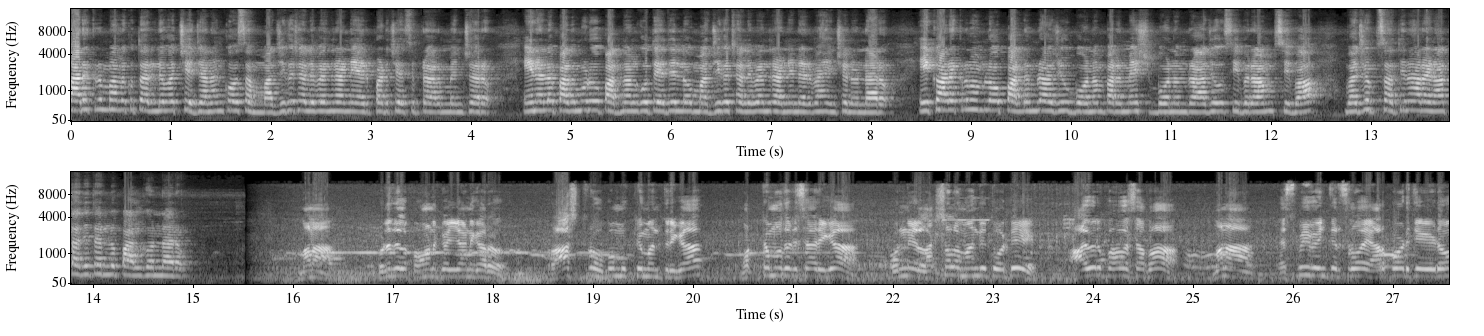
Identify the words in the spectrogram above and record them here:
కార్యక్రమాలకు తరలివచ్చే జనం కోసం మజ్జిగ చలివేంద్రాన్ని ఏర్పాటు చేసి ప్రారంభించారు. ఈ నెల పదమూడు పద్నాలుగు తేదీల్లో మజ్జిగ చలివేంద్రాన్ని నిర్వహించనున్నారు. ఈ కార్యక్రమంలో పల్లెం రాజు బోనం పరమేష్ బోనం రాజు శివరాం శివ వజబ్ సత్యనారాయణ తదితరులు పాల్గొన్నారు. మన కొనిదెల పవన్ కళ్యాణ్ గారు రాష్ట్ర ఉప ముఖ్యమంత్రిగా మొట్టమొదటిసారిగా కొన్ని లక్షల మందితోటి ఆవిర్భావ సభ మన ఎస్పీ వెంచర్స్లో ఏర్పాటు చేయడం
